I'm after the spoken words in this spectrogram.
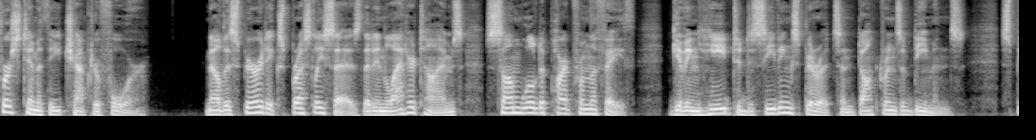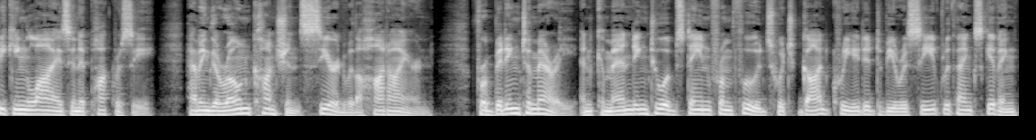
1 Timothy chapter 4 Now the Spirit expressly says that in latter times some will depart from the faith, giving heed to deceiving spirits and doctrines of demons, speaking lies in hypocrisy, having their own conscience seared with a hot iron, forbidding to marry, and commanding to abstain from foods which God created to be received with thanksgiving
